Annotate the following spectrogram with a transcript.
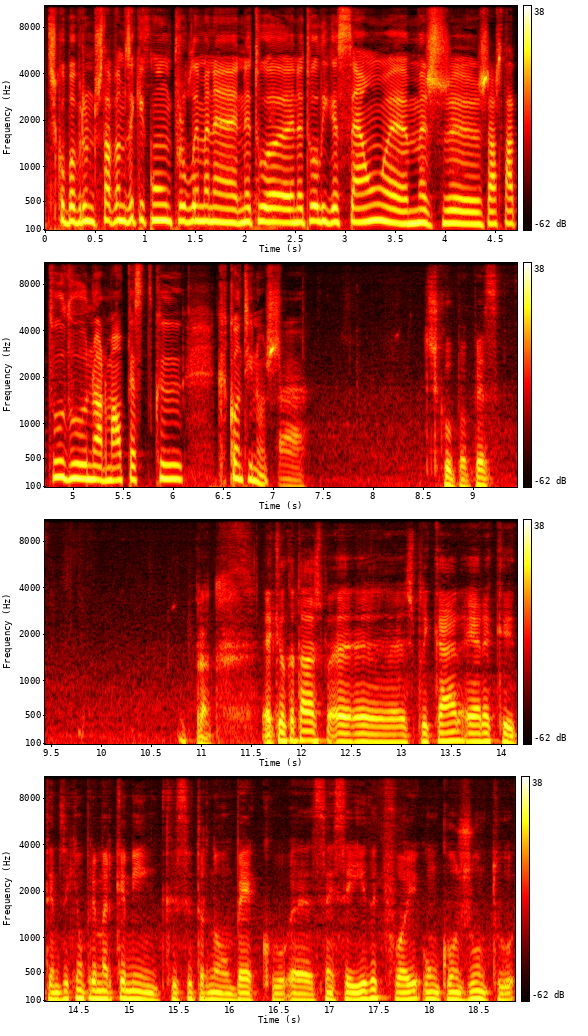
Desculpa, Bruno, estávamos aqui com um problema na, na tua, na tua ligação, uh, mas uh, já está tudo normal. Peço-te que, que continues. Ah, desculpa, penso Pronto. Aquilo que eu estava a, a, explicar era que temos aqui um primeiro caminho que se tornou um beco uh, sem saída, que foi um conjunto uh,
